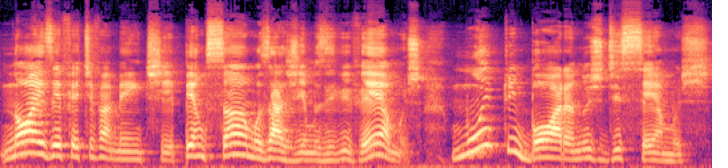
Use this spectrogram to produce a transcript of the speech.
nós efetivamente pensamos, agimos e vivemos, muito embora nos dissemos.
